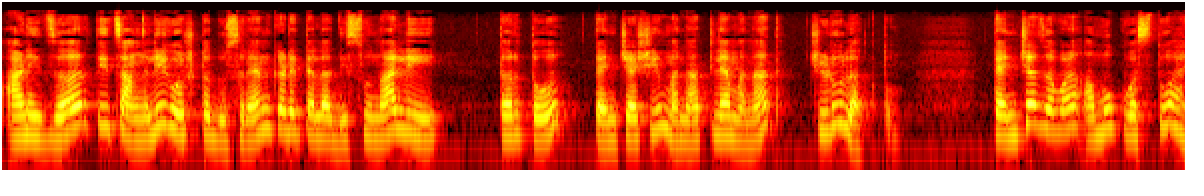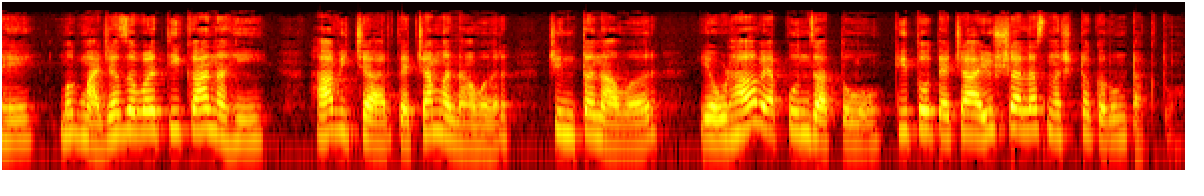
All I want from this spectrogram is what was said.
आणि जर ती चांगली गोष्ट दुसऱ्यांकडे त्याला दिसून आली तर तो त्यांच्याशी मनातल्या मनात चिडू लागतो. त्यांच्याजवळ अमुक वस्तू आहे मग माझ्याजवळ ती का नाही? हा विचार त्याच्या मनावर चिंतनावर एवढा व्यापून जातो की तो त्याच्या आयुष्यालाच नष्ट करून टाकतो.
